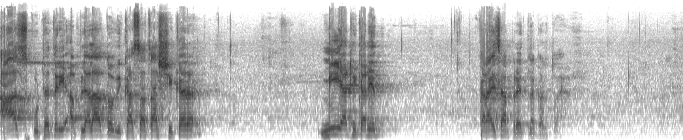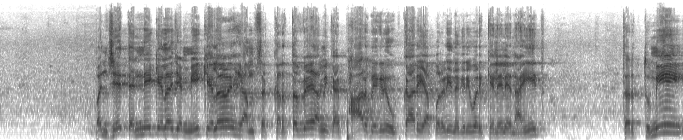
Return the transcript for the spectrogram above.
आज कुठंतरी आपल्याला तो विकासाचा शिखर मी या ठिकाणी करायचा प्रयत्न करतो आहे पण जे त्यांनी केलं जे मी केलं हे आमचं कर्तव्य आहे. आम्ही काय फार वेगळे उपकार या परळी नगरीवर केलेले नाहीत. तर तुम्ही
